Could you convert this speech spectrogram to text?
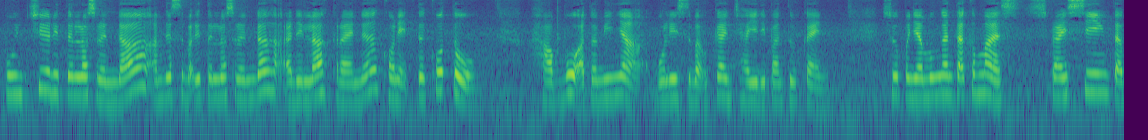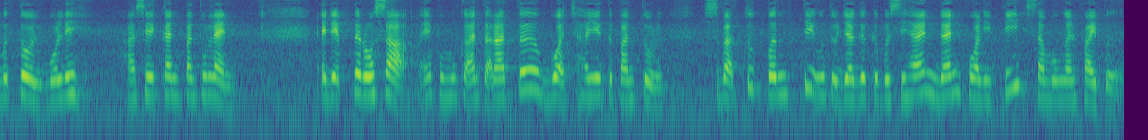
Punca return loss rendah, ambil sebab return loss rendah adalah kerana konektor kotor. Habuk atau minyak boleh sebabkan cahaya dipantulkan. So penyambungan tak kemas, splicing tak betul, boleh hasilkan pantulan. Adapter rosak, eh, permukaan tak rata buat cahaya terpantul. Sebab tu penting untuk jaga kebersihan dan kualiti sambungan fiber.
